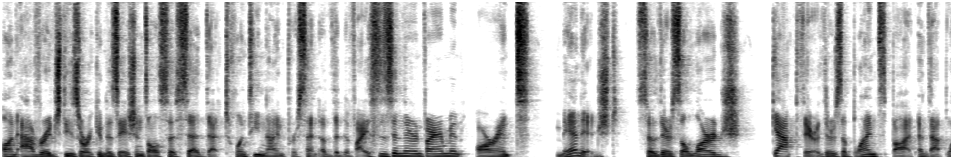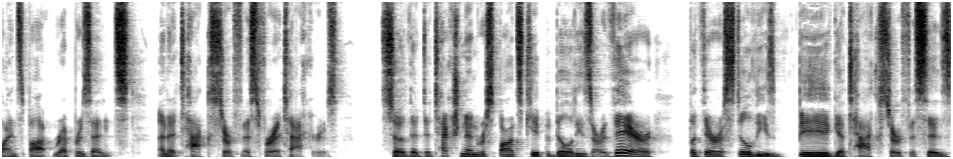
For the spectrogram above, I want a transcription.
On average, these organizations also said that 29% of the devices in their environment aren't managed. So there's a large gap there. There's a blind spot, and that blind spot represents an attack surface for attackers. So the detection and response capabilities are there, but there are still these big attack surfaces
